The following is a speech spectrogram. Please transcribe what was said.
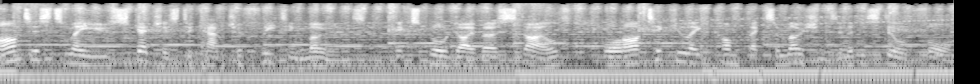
Artists may use sketches to capture fleeting moments, explore diverse styles, or articulate complex emotions in a distilled form.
